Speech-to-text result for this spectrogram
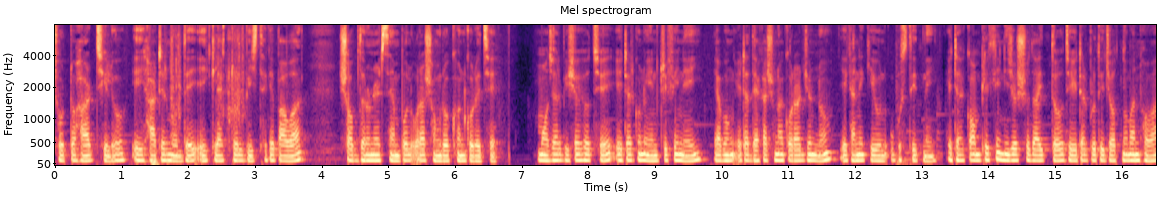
ছোট্ট হাট ছিল। এই হাটের মধ্যে এই ক্ল্যাকটোল বীজ থেকে পাওয়া সব ধরনের স্যাম্পল ওরা সংরক্ষণ করেছে। মজার বিষয় হচ্ছে, এটার কোনো এন্ট্রি ফি নেই এবং এটা দেখাশোনা করার জন্য এখানে কেউ উপস্থিত নেই। এটা কমপ্লিটলি নিজস্ব দায়িত্ব যে এটার প্রতি যত্নবান হওয়া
